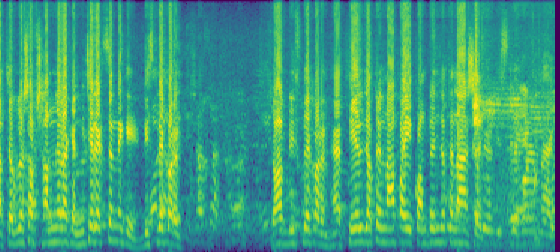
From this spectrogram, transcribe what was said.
আচ্ছা ওগুলো সব সামনে রাখেন। নিচে রাখছেন নাকি? ডিসপ্লে করেন। সব ডিসপ্লে করেন। হ্যাঁ তেল যাতে না পাই কমপ্লেন যাতে না আসে। ডিসপ্লে করেন নাই।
